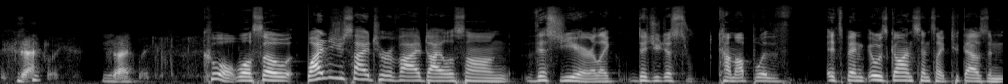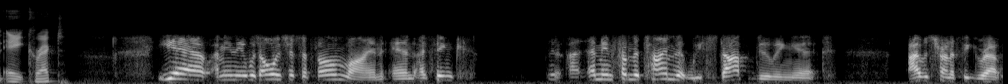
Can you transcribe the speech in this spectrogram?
exactly. Exactly. cool. Well, so why did you decide to revive Dial a Song this year? Like, did you just come up with? It's been it was gone since like 2008, correct? Yeah, I mean, it was always just a phone line, and I think, I, mean, from the time that we stopped doing it, I was trying to figure out,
